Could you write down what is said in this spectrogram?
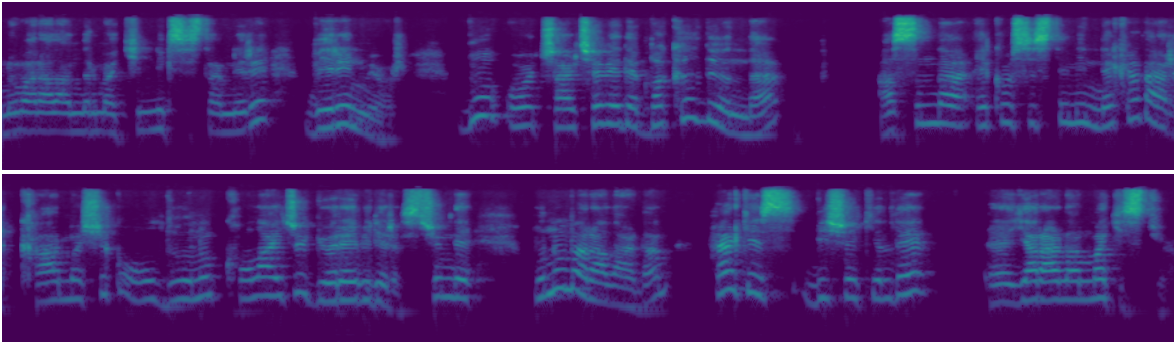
numaralandırma kimlik sistemleri verilmiyor. Bu o çerçevede bakıldığında aslında ekosistemin ne kadar karmaşık olduğunu kolayca görebiliriz. Şimdi bu numaralardan herkes bir şekilde e, yararlanmak istiyor.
